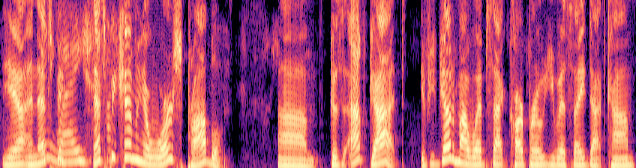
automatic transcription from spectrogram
Yeah, and that's be- Anyway. that's becoming a worse problem. Because I've got, if you go to my website, carprousa.com,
